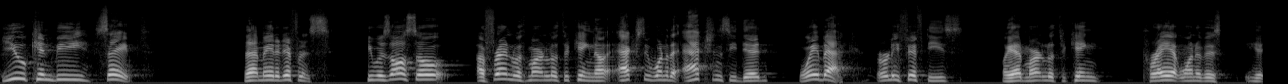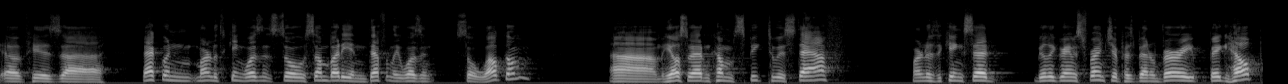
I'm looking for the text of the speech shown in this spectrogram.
You can be saved. That made a difference. He was also a friend with Martin Luther King. Now, actually, one of the actions he did way back, early 50s, well, he had Martin Luther King pray at one of his, of his uh, back when Martin Luther King wasn't so somebody and definitely wasn't so welcome. Um, he also had him come speak to his staff. Martin Luther King said, Billy Graham's friendship has been a very big help.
